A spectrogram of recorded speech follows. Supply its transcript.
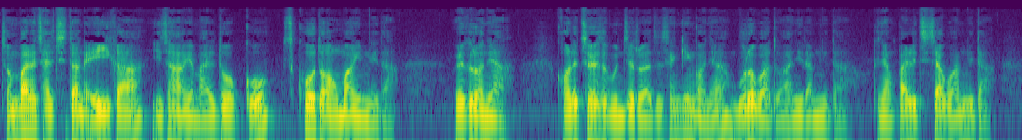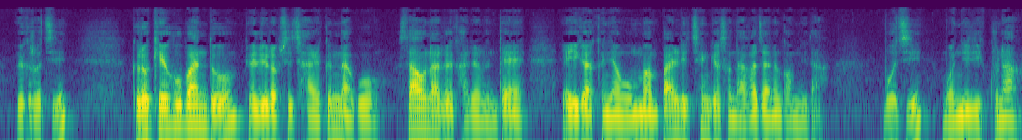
전반에 잘 치던 A가 이상하게 말도 없고 스코어도 엉망입니다. 왜 그러냐? 거래처에서 문제로라도 생긴 거냐? 물어봐도 아니랍니다. 그냥 빨리 치자고 합니다. 왜 그러지? 그렇게 후반도 별일 없이 잘 끝나고 사우나를 가려는데 A가 그냥 옷만 빨리 챙겨서 나가자는 겁니다. 뭐지? 뭔 일이 있구나.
